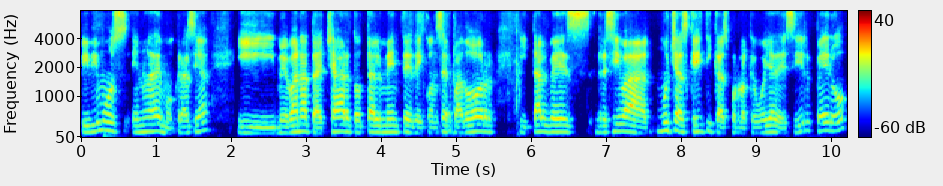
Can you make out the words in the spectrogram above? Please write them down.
vivimos en una democracia y me van a tachar totalmente de conservador y tal vez reciba muchas críticas por lo que voy a decir, pero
